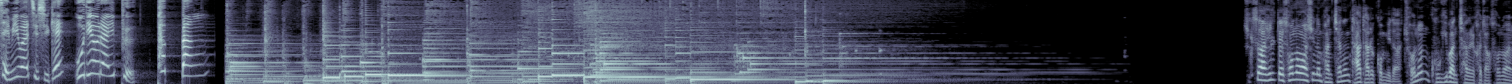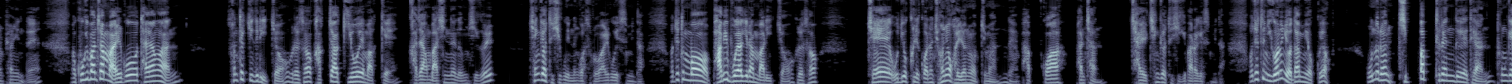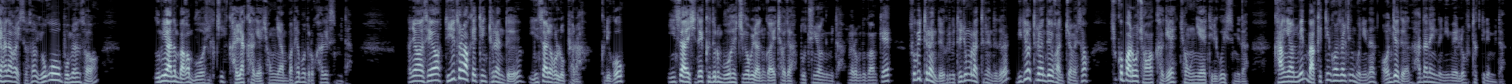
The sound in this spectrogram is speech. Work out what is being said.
재미와 지식의 오디오 라이프 팟빵 식사하실 때 선호하시는 반찬은 다 다를 겁니다. 저는 고기 반찬을 가장 선호하는 편인데 어, 고기 반찬 말고 다양한 선택지들이 있죠. 그래서 각자 기호에 맞게 가장 맛있는 음식을 챙겨 드시고 있는 것으로 알고 있습니다. 어쨌든 뭐 밥이 보약이란 말이 있죠. 그래서 제 오디오 클립과는 전혀 관련은 없지만 네, 밥과 반찬 잘 챙겨 드시기 바라겠습니다. 어쨌든 이거는 여담이었고요. 오늘은 집밥 트렌드에 대한 통계 하나가 있어서 요거 보면서 의미하는 바가 무엇일지 간략하게 정리 한번 해보도록 하겠습니다. 안녕하세요. 디지털 마케팅 트렌드 인싸력을 높여라. 그리고 인싸의 시대 그들은 무엇에 지갑을 여는가의 저자 노준영입니다. 여러분들과 함께 소비 트렌드 그리고 대중문화 트렌드들 미디어 트렌드의 관점에서 쉽고 빠르고 정확하게 정리해 드리고 있습니다. 강연 및 마케팅 컨설팅 문의는 언제든 하단에 있는 이메일로 부탁드립니다.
